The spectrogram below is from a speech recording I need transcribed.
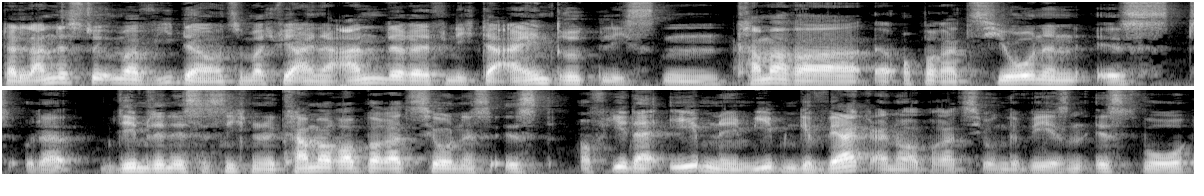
da landest du immer wieder. Und zum Beispiel eine andere, finde ich, der eindrücklichsten Kameraoperationen ist, oder in dem Sinne ist es nicht nur eine Kameraoperation, es ist auf jeder Ebene, in jedem Gewerk eine Operation gewesen, ist, wo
